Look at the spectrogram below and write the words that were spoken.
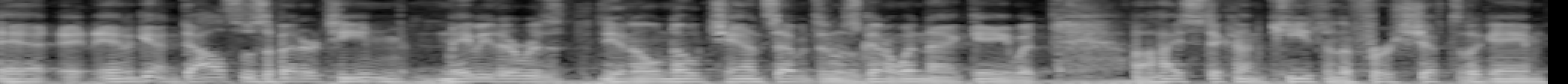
And, and, again, Dallas was a better team. Maybe there was, you know, no chance Edmonton was going to win that game, but a high stick on Keith in the first shift of the game.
